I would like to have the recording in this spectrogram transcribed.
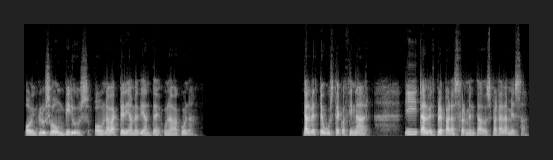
o incluso un virus o una bacteria mediante una vacuna. Tal vez te guste cocinar y tal vez preparas fermentados para la mesa.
